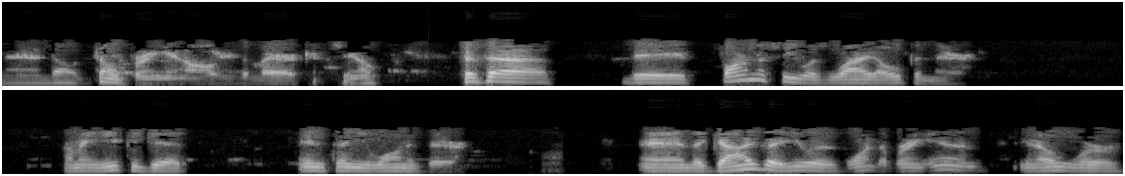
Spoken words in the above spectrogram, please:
man, don't don't bring in all these Americans," you know, because uh, the pharmacy was wide open there. I mean, you could get anything you wanted there, and the guys that he was wanting to bring in, you know, were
